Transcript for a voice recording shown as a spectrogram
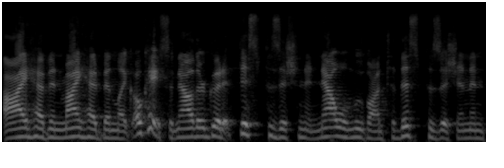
I have in my head been like, okay, so now they're good at this position and now we'll move on to this position. And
